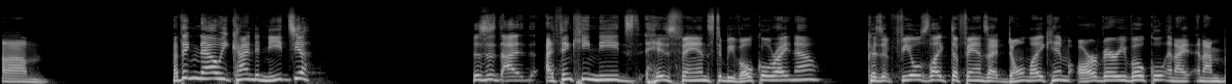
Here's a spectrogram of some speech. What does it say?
Um, I think now he kind of needs you. This is I I think he needs his fans to be vocal right now because it feels like the fans that don't like him are very vocal and I and I'm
